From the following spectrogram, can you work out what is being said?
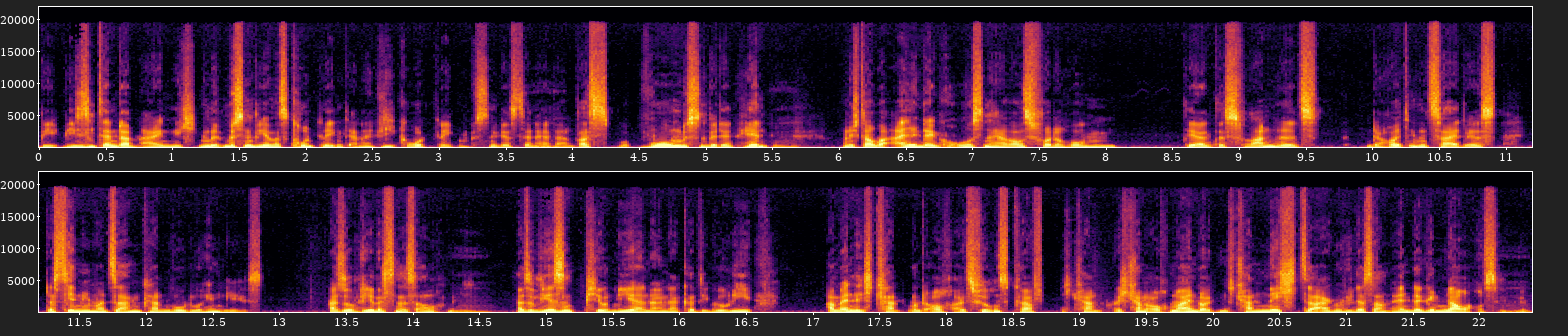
wie, wie, sieht denn dann eigentlich, müssen wir was grundlegend ändern? Wie grundlegend müssen wir es denn ändern? Was, wo müssen wir denn hin? Mhm. Und ich glaube, eine der großen Herausforderungen der, des Wandels in der heutigen Zeit ist, dass dir niemand sagen kann, wo du hingehst. Also wir wissen es auch nicht. Mhm. Also wir sind Pionier in einer Kategorie. Am Ende, ich kann, und auch als Führungskraft, ich kann, ich kann auch meinen Leuten, ich kann nicht sagen, wie das am Ende genau aussehen wird.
